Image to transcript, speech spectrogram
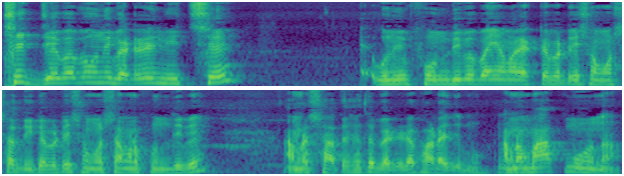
ঠিক যেভাবে উনি ব্যাটারি নিচ্ছে উনি ফোন দিবে ভাই আমার একটা ব্যাটারি সমস্যা দুইটা ব্যাটারি সমস্যা আমার ফোন দিবে। আমরা সাথে সাথে ব্যাটারিটা ফাটাই দেবো। আমরা মাপ মাপমো না।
